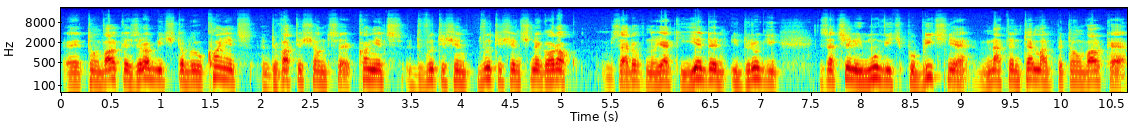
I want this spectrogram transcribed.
e, tą walkę zrobić, to był koniec 2000, koniec 2000, 2000 roku. Zarówno jak i jeden i drugi zaczęli mówić publicznie na ten temat, by tą walkę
